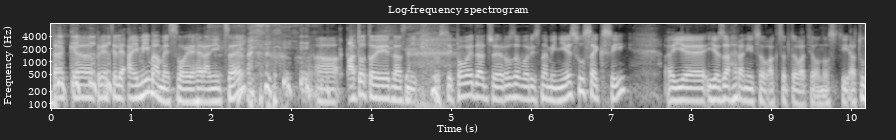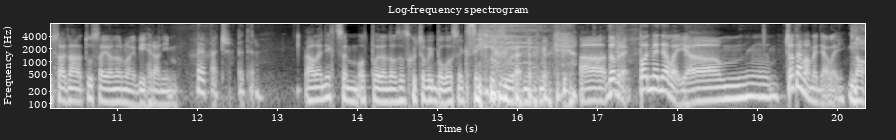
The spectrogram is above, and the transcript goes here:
tak e, priatelia, aj my máme svoje hranice. A, a toto je jedna z nich. Proste povedať, že rozhovory s nami nie sú sexy, je, je za hranicou akceptovateľnosti. A tu sa, tu sa ja normálne vyhraním. Prepač, Peter ale nechcem odpovedať na otázku, čo by bolo sexy s úradníkmi. A, dobre, poďme ďalej. Um, čo tam máme ďalej? No.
